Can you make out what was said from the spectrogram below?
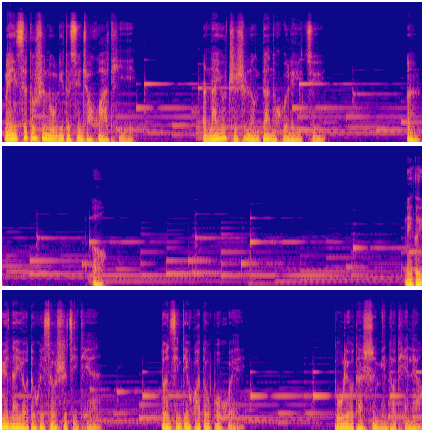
每一次都是努力的寻找话题，而男友只是冷淡的回了一句：“嗯，哦。”每个月男友都会消失几天，短信电话都不回，独留他失眠到天亮。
